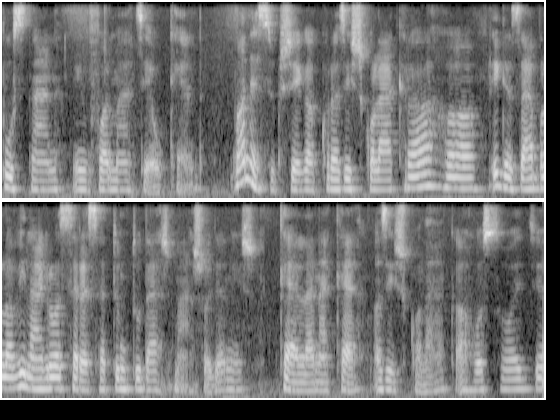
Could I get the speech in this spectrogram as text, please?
pusztán információként. Van-e szükség akkor az iskolákra, ha igazából a világról szerezhetünk tudást máshogyan is? Kellenek-e az iskolák ahhoz, hogy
